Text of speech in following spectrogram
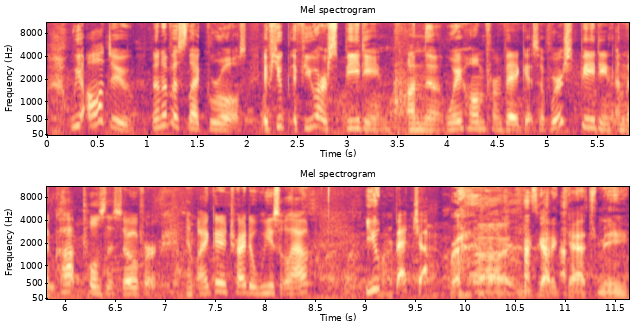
we all do. None of us like rules. If you if you are speeding on the way home from Vegas, if we're speeding and the cop pulls us over, am I going to try to weasel out? You betcha. Uh, he's got to catch me.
